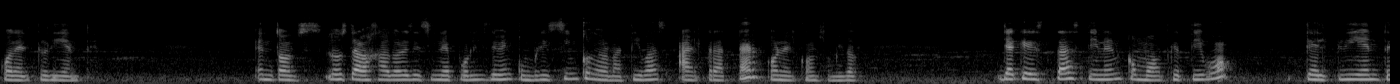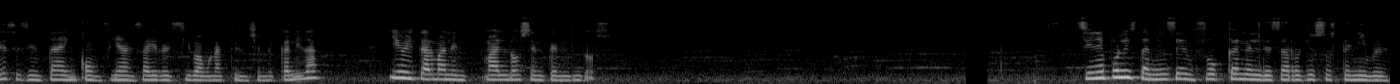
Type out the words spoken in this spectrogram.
con el cliente. Entonces, los trabajadores de Cinepolis deben cumplir cinco normativas al tratar con el consumidor, ya que estas tienen como objetivo que el cliente se sienta en confianza y reciba una atención de calidad y evitar mal, malos entendidos. Cinepolis también se enfoca en el desarrollo sostenible,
